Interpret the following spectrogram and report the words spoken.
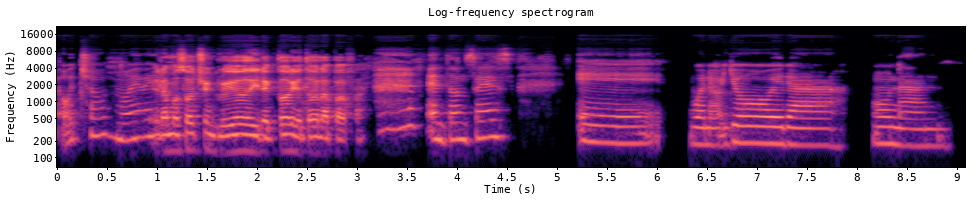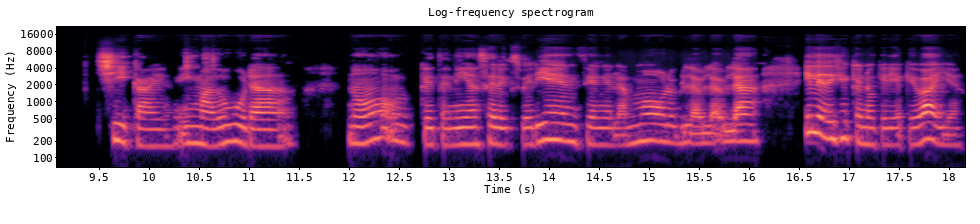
ocho, nueve. Éramos ocho, incluido directorio y toda la pafa. Entonces, eh, bueno, yo era una chica inmadura, ¿no? Que tenía ser experiencia en el amor, bla, bla, bla, y le dije que no quería que vaya.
